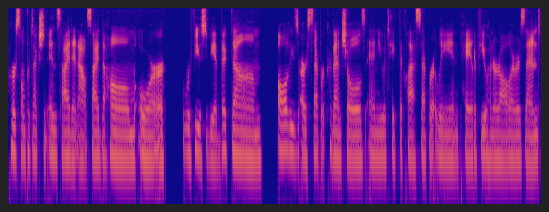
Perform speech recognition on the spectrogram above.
personal protection inside and outside the home or refuse to be a victim, all of these are separate credentials and you would take the class separately and pay a few hundred dollars. And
